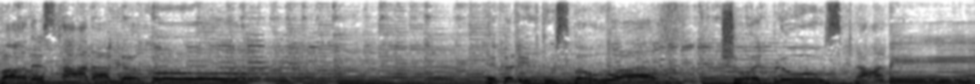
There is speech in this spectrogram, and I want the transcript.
פרדס חנה כרכור, אקליפטוס ברוח, שורק בלוז כנעני.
